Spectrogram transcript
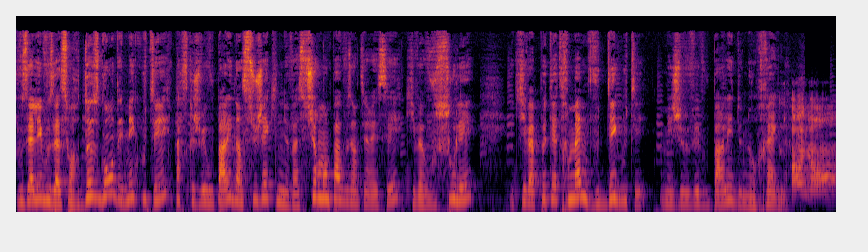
Vous allez vous asseoir deux secondes et m'écouter parce que je vais vous parler d'un sujet qui ne va sûrement pas vous intéresser, qui va vous saouler et qui va peut-être même vous dégoûter. Mais je vais vous parler de nos règles. Oh non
